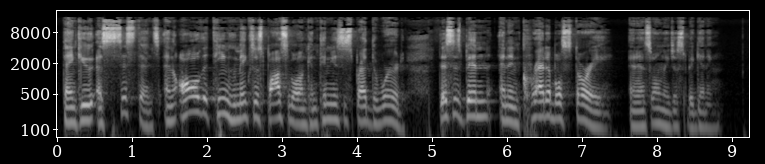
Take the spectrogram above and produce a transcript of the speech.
Thank you, assistants, and all the team who makes this possible and continues to spread the word. This has been an incredible story, and it's only just beginning.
